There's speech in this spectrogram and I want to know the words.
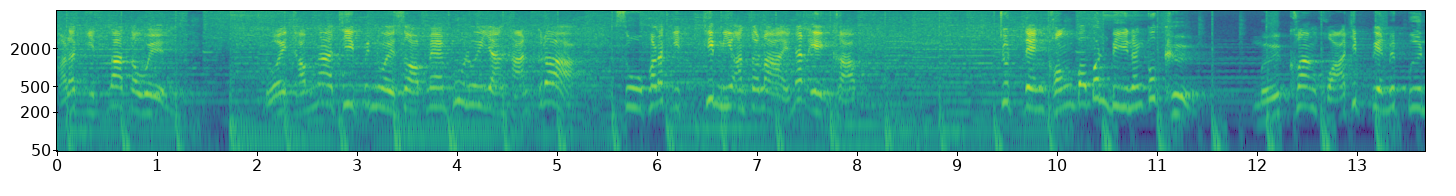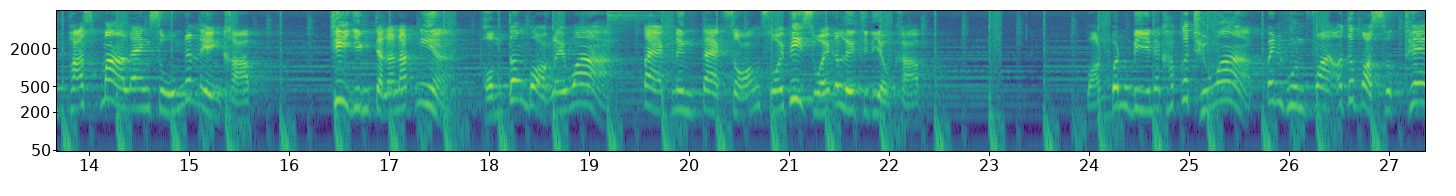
ภารกิจลาดตระเวน โดยทำหน้าที่เป็นหน่วยสอดแนมผู้ลุยอย่างหาญกล้า สู่ภารกิจที่มีอันตรายนั่นเองครับ จุดเด่นของ Bumblebee นั้นก็คือ มือข้างขวาที่เปลี่ยนเป็นปืนพลาสมาแรงสูงนั่นเองครับ ที่ยิงแต่ละนัดเนี่ย ผมต้องบอกเลยว่า แตกหนึ่งแตกสองสวยพี่สวยกันเลยทีเดียวครับบอลบนบีนะครับก็ถือว่าเป็นหุ่นฝ่ายออโตบอทสุดเท่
